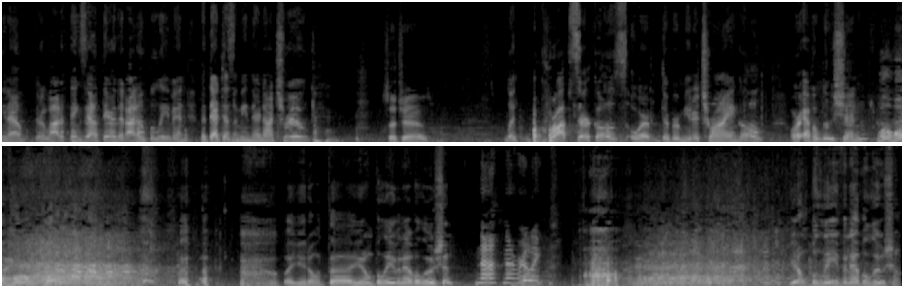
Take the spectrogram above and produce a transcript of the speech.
you know, there are a lot of things out there that I don't believe in, but that doesn't mean they're not true. Such as? like crop circles, or the Bermuda Triangle, or evolution. Whoa, whoa, whoa, whoa. but you don't, uh, you don't believe in evolution? Nah, not really. You don't believe in evolution?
